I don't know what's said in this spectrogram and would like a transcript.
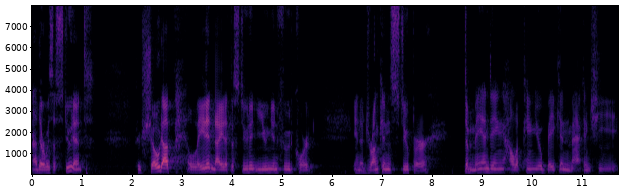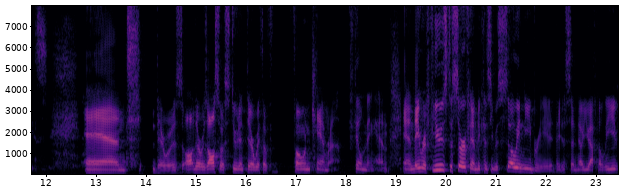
uh, there was a student who showed up late at night at the student union food court in a drunken stupor, demanding jalapeno bacon mac and cheese. And there was, there was also a student there with a phone camera filming him. And they refused to serve him because he was so inebriated. They just said, No, you have to leave.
